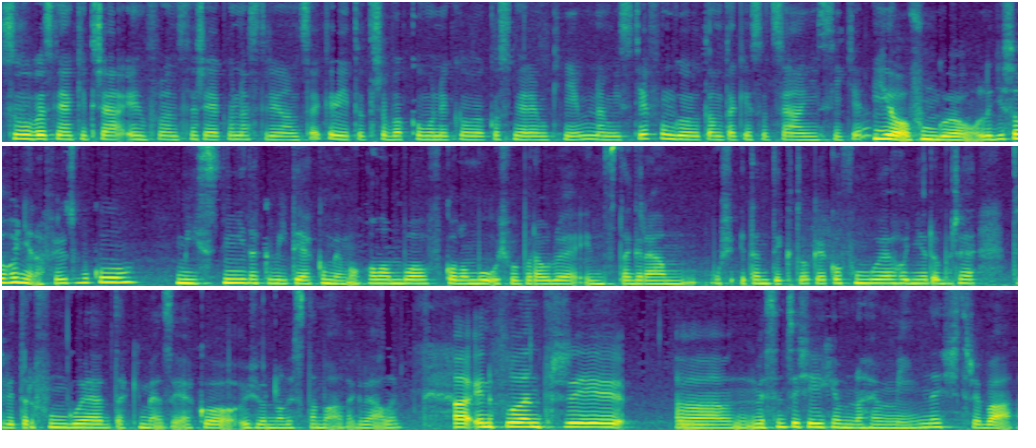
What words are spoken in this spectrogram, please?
Jsou vůbec nějaký třeba influenceři jako na Sri Lance, který to třeba komunikují jako směrem k ním na místě? Fungují tam taky sociální sítě? Jo, fungují. Lidi jsou hodně na Facebooku, místní, takový ty jako mimo Kolombo. V Kolombu už opravdu je Instagram, už i ten TikTok jako funguje hodně dobře, Twitter funguje taky mezi jako žurnalistama a tak dále. A myslím si, že jich je mnohem méně, než třeba,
